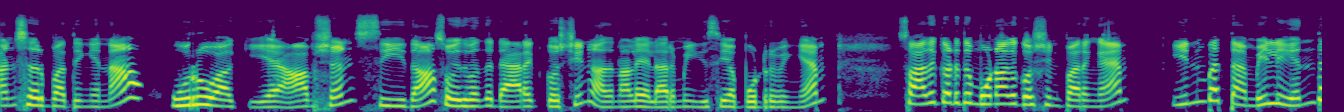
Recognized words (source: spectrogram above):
ஆன்சர் பார்த்தீங்கன்னா உருவாக்கிய. ஆப்ஷன் சி தான். ஸோ இது வந்து டைரக்ட் கொஸ்டின் அதனால் எல்லாருமே ஈஸியாக போட்டுருவீங்க. ஸோ அதுக்கடுத்து மூணாவது கொஸ்டின் பாருங்கள் இன்பத்தமிழ் எந்த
